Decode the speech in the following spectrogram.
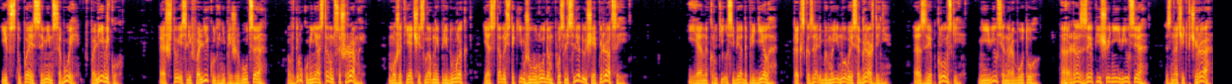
и вступая с самим собой в полемику. А что, если фолликулы не приживутся? Вдруг у меня останутся шрамы? Может, я тщеславный придурок и останусь таким же уродом после следующей операции? Я накрутил себя до предела, как сказали бы мои новые сограждане, а Зэп Кронский не явился на работу. А раз Зэп еще не явился, значит вчера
